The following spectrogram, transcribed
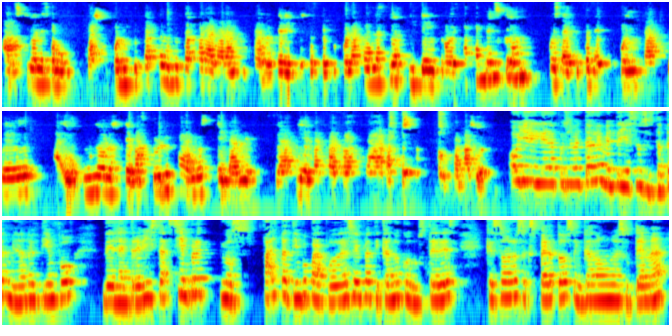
acciones a modificar su política pública para garantizar los derechos de la población y dentro de esta convención, pues hay que tener en cuenta que uno de los temas prioritarios es la violencia y el maltrato hacia las personas mayores. Oye, Liliana, pues lamentablemente ya se nos está terminando el tiempo de la entrevista. Siempre nos falta tiempo para poder seguir platicando con ustedes, que son los expertos en cada uno de su tema.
